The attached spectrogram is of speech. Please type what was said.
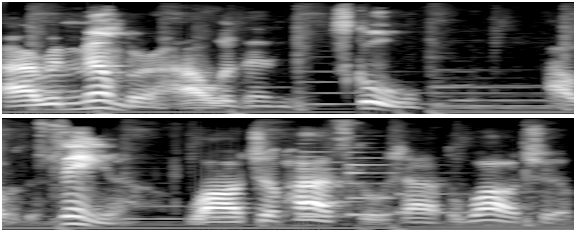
I remember I was in school. I was a senior, Waltrip High School. Shout out to Waltrip.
